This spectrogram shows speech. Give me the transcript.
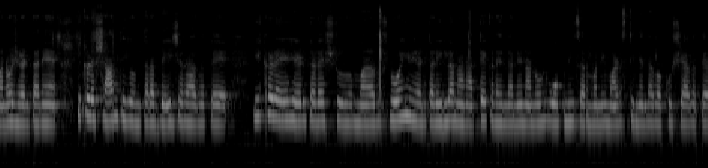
ಮನೋಜ್ ಹೇಳ್ತಾನೆ, ಈ ಕಡೆ ಶಾಂತಿಗೆ ಒಂಥರ ಬೇಜಾರಾಗುತ್ತೆ. ಈ ಕಡೆ ಹೇಳ್ತಾಳೆ, ಶ್ರು, ಮ, ರೋಹಿಣಿ ಹೇಳ್ತಾಳೆ, ಇಲ್ಲ, ನಾನು ಅತ್ತೆ ಕಡೆಯಿಂದನೇ ನಾನು ಓಪನಿಂಗ್ ಸೆರೆಮನಿ ಮಾಡಿಸ್ತೀನಿ ಅಂದಾಗ ಖುಷಿ ಆಗುತ್ತೆ.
